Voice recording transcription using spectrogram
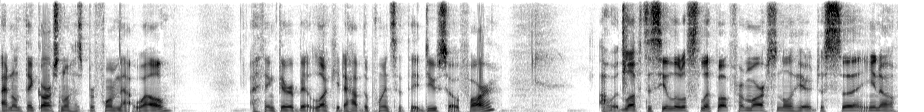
I don't think Arsenal has performed that well. I think they're a bit lucky to have the points that they do so far. I would love to see a little slip up from Arsenal here, just you know,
